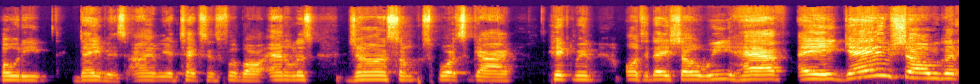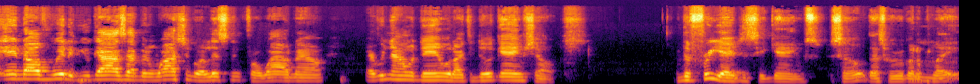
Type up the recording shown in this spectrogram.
Cody Davis. I am your Texans football analyst, John, some sports guy Hickman. On today's show, we have a game show we're going to end off with. If you guys have been watching or listening for a while now, every now and then we like to do a game show. The free agency games. So that's what we're going to play. Mm-hmm.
